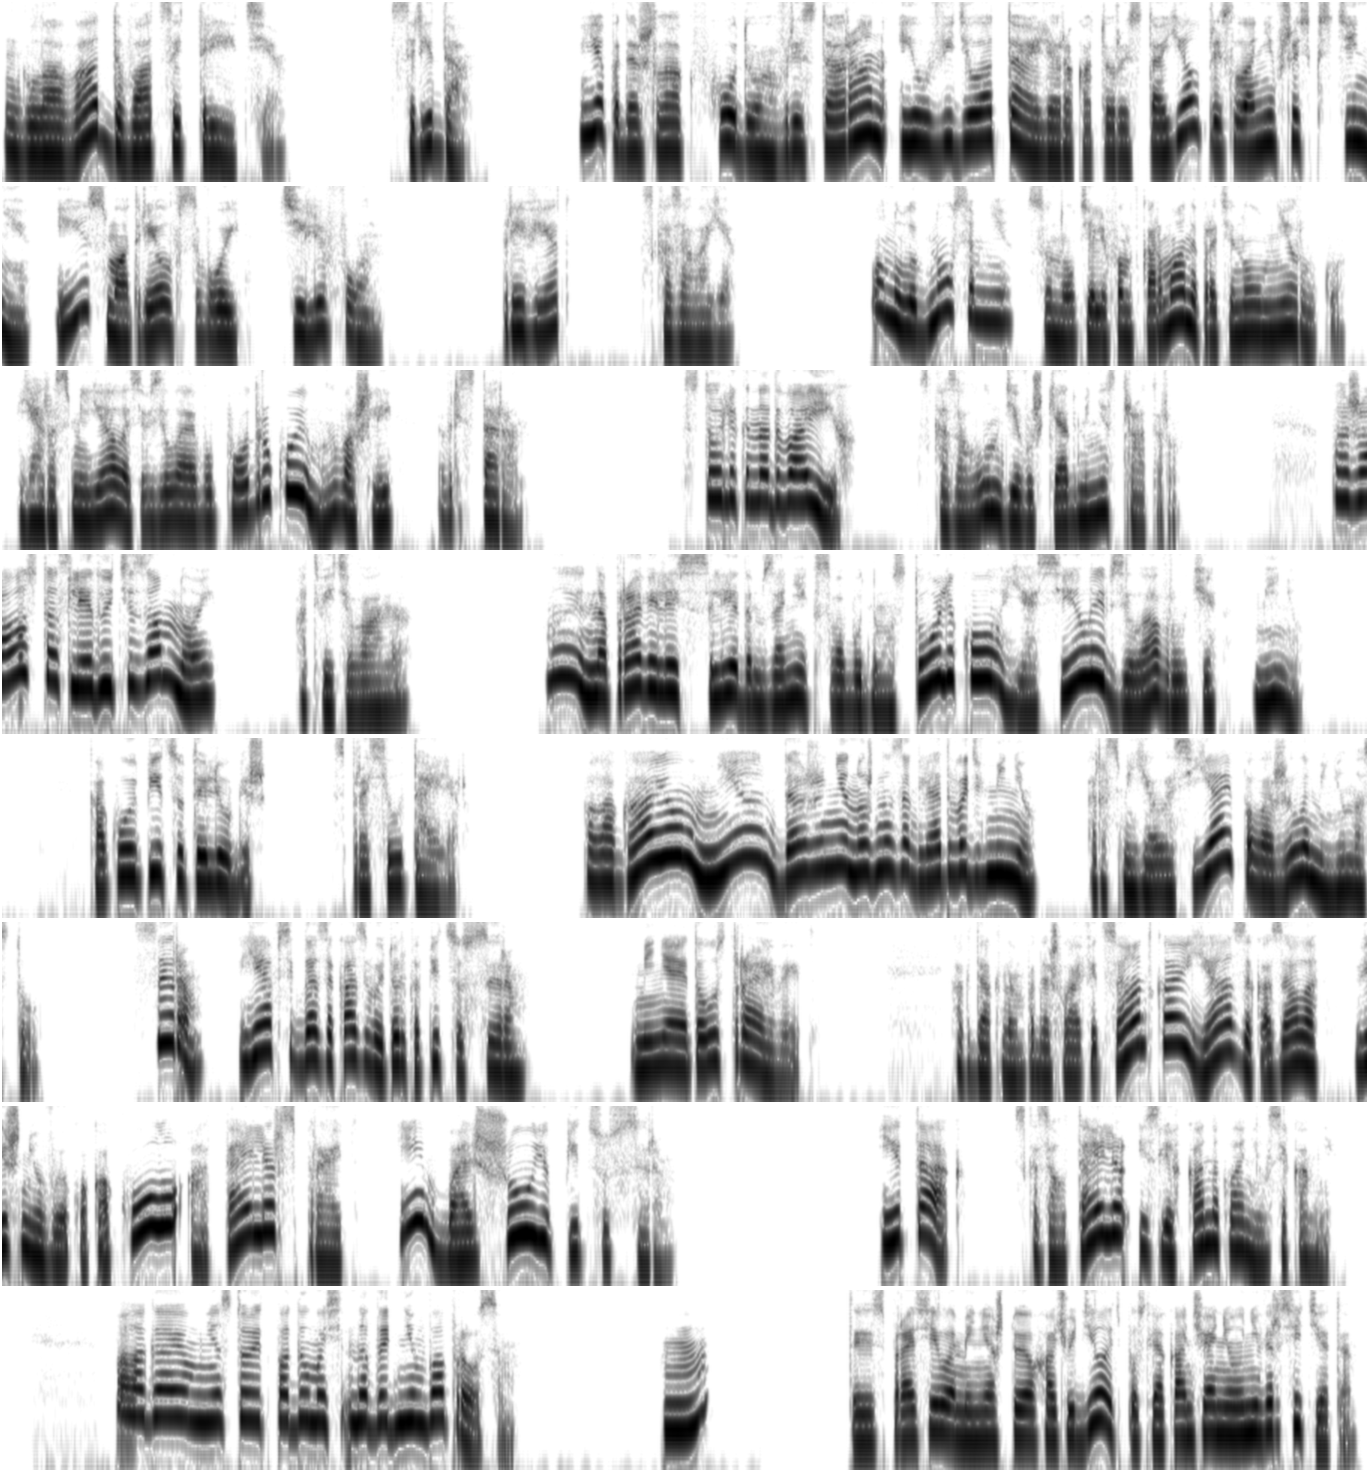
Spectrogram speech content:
Глава 23. Среда. Я подошла к входу в ресторан и увидела Тайлера, который стоял, прислонившись к стене, и смотрел в свой телефон. «Привет», — сказала я. Он улыбнулся мне, сунул телефон в карман и протянул мне руку. Я рассмеялась, взяла его под руку, и мы вошли в ресторан. «Столик на двоих», — сказал он девушке-администратору. «Пожалуйста, следуйте за мной», — ответила она. Мы направились следом за ней к свободному столику, я села и взяла в руки меню. «Какую пиццу ты любишь?» — спросил Тайлер. «Полагаю, мне даже не нужно заглядывать в меню», — рассмеялась я и положила меню на стол. «С сыром. Я всегда заказываю только пиццу с сыром. Меня это устраивает». Когда к нам подошла официантка, я заказала вишневую кока-колу, а Тайлер — спрайт и большую пиццу с сыром. «Итак», — сказал Тайлер и слегка наклонился ко мне. «Полагаю, мне стоит подумать над одним вопросом». «М?» «Ты спросила меня, что я хочу делать после окончания университета.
